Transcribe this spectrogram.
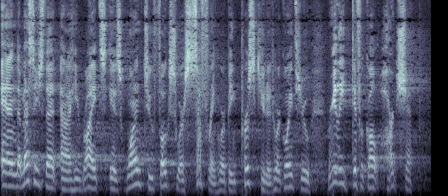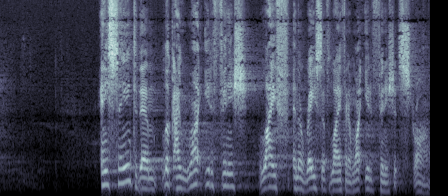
And the message that uh, he writes is one to folks who are suffering, who are being persecuted, who are going through really difficult hardship. And he's saying to them, Look, I want you to finish life and the race of life, and I want you to finish it strong.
